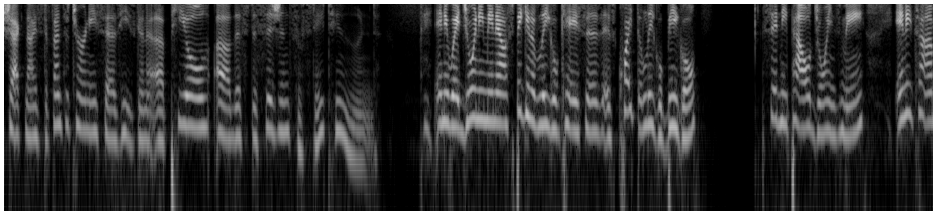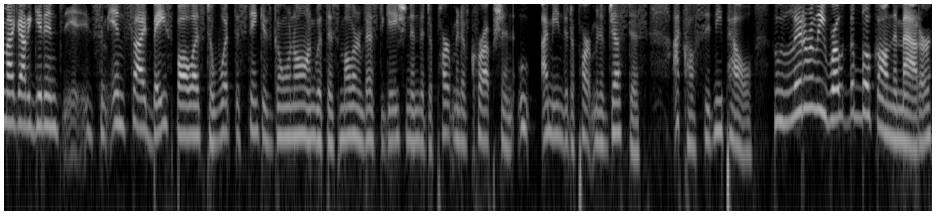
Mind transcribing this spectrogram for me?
Shacknai's defense attorney says he's going to appeal uh, this decision, so stay tuned. Anyway, joining me now, speaking of legal cases, is quite the legal beagle. Sidney Powell joins me. Anytime I got to get into eh, some inside baseball as to what the stink is going on with this Mueller investigation in the Department of Corruption, ooh, I mean the Department of Justice, I call Sidney Powell, who literally wrote the book on the matter.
